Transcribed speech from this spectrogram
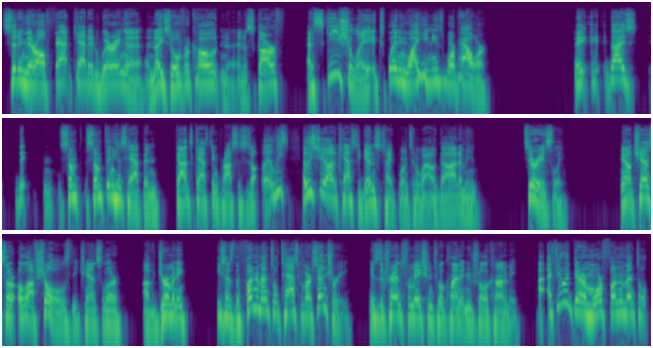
sitting there all fat catted, wearing a, a nice overcoat and a, and a, scarf at a ski chalet, explaining why he needs more power. Hey, guys, some something has happened. God's casting process is at least at least you ought to cast against type once in a while. God, I mean, seriously. Now, Chancellor Olaf Scholz, the Chancellor of Germany, he says the fundamental task of our century is the transformation to a climate neutral economy. I feel like there are more fundamental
